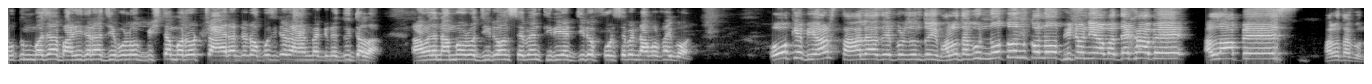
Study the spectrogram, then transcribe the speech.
নতুন বাজার বাড়িধারা জেবলক, বিশ নম্বর রোড চায়ের আড্ডার অপোজিটে রাহান মার্কেটের দুইতলা। আর আমাদের নাম্বার হলো zero one seven three eight zero four seven double five one okay viewers তাহলে আজ এ পর্যন্তই। ভালো থাকুন। নতুন কোনো ভিডিও নিয়ে আবার দেখা হবে। আল্লাহ হাফেজ। ভালো থাকুন।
